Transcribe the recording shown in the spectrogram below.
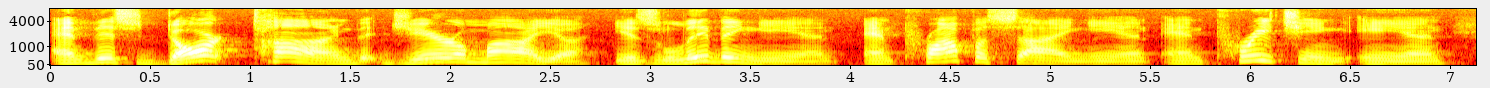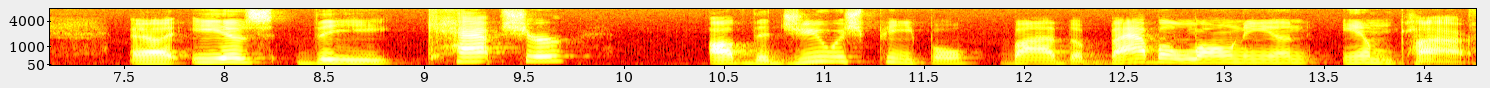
And this dark time that Jeremiah is living in and prophesying in and preaching in uh, is the capture of the Jewish people by the Babylonian Empire.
